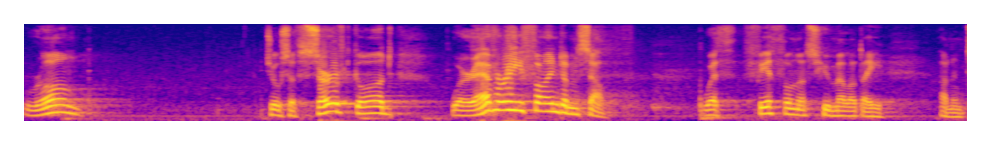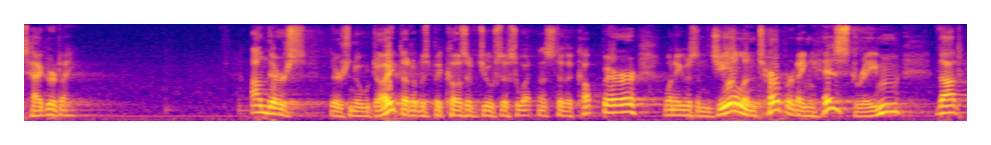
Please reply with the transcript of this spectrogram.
wrong. Joseph served God wherever he found himself with faithfulness, humility, and integrity. And there's, there's no doubt that it was because of Joseph's witness to the cupbearer when he was in jail interpreting his dream that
